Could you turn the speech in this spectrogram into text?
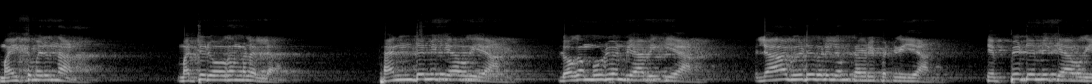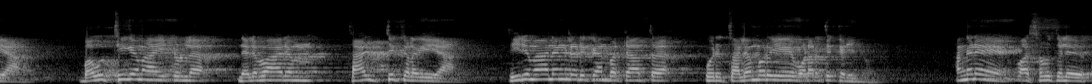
മയക്കുമരുന്നാണ്. മറ്റു രോഗങ്ങളല്ല. പാൻഡമിക് ആവുകയാണ്. ലോകം മുഴുവൻ വ്യാപിക്കുകയാണ്. എല്ലാ വീടുകളിലും കയറിപ്പറ്റുകയാണ്. എപ്പിഡമിക് ആവുകയാണ്. ബൗദ്ധികമായിട്ടുള്ള നിലവാരം താഴ്ത്തിക്കളയുകയാണ്. തീരുമാനങ്ങളെടുക്കാൻ പറ്റാത്ത ഒരു തലമുറയെ വളർത്തിക്കഴിഞ്ഞു. അങ്ങനെ വാസ്തവത്തിൽ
